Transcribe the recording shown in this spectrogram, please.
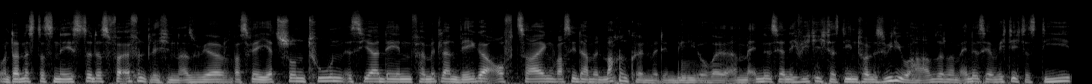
Und dann ist das nächste das Veröffentlichen. Also wir, was wir jetzt schon tun, ist ja den Vermittlern Wege aufzeigen, was sie damit machen können mit dem Video. Mhm. Weil am Ende ist ja nicht wichtig, dass die ein tolles Video haben, sondern am Ende ist ja wichtig, dass die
